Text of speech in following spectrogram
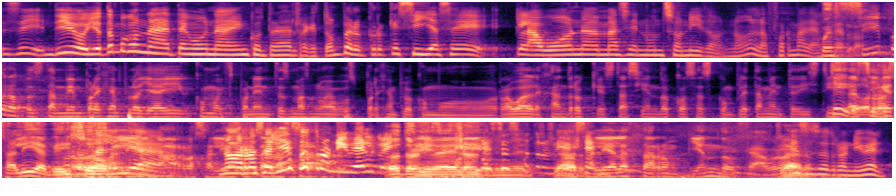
Sí, digo, yo tampoco nada, tengo nada en contra del reggaetón, pero creo que sí ya se clavó nada más en un sonido, ¿no? En la forma de pues hacerlo. Pues sí, pero pues también, por ejemplo, ya hay como exponentes más nuevos, por ejemplo, como Raúl Alejandro, que está haciendo cosas completamente distintas. Sí, o Rosalía, que hizo... Rosalía. No, Rosalía, no, Rosalía es otro nivel, güey. Otro nivel, Ese es otro nivel. Rosalía la está rompiendo, cabrón. Ese es otro nivel.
